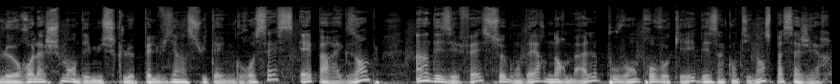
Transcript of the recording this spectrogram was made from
Le relâchement des muscles pelviens suite à une grossesse est par exemple un des effets secondaires normaux pouvant provoquer des incontinences passagères.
